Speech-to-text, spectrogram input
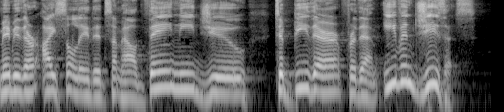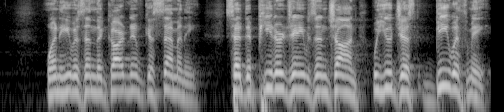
Maybe they're isolated somehow. They need you to be there for them. Even Jesus, when he was in the Garden of Gethsemane, said to Peter, James, and John, Will you just be with me?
